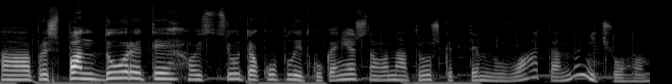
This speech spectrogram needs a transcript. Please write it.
а, пришпандорити ось цю таку плитку. Звісно, вона трошки темнувата, ну нічого.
